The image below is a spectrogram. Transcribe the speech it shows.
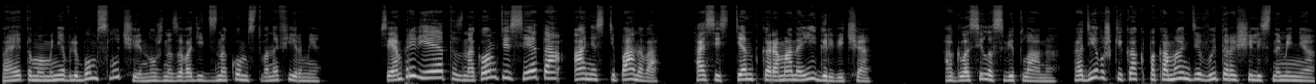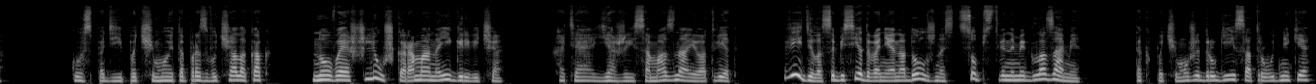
Поэтому мне в любом случае нужно заводить знакомства на фирме. «Всем привет! Знакомьтесь, это Аня Степанова, ассистентка Романа Игоревича», — огласила Светлана, а девушки как по команде вытаращились на меня. Господи, почему это прозвучало как «новая шлюшка Романа Игоревича»? Хотя я же и сама знаю ответ. Видела собеседование на должность собственными глазами — так почему же другие сотрудники,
